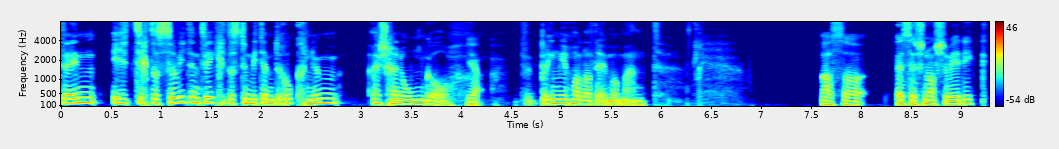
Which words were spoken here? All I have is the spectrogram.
Dann ist sich das so weit entwickelt, dass du mit dem Druck nicht mehr hast umgehen Ja. Bring mich mal an den Moment. Also, es ist noch schwierig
